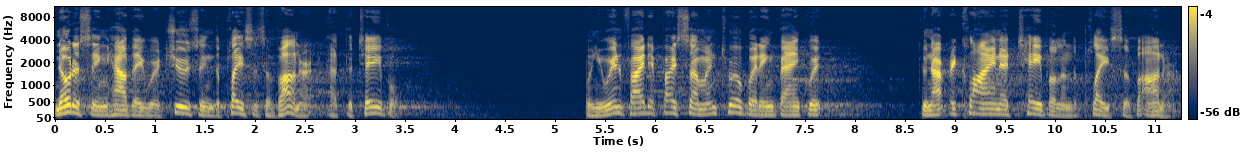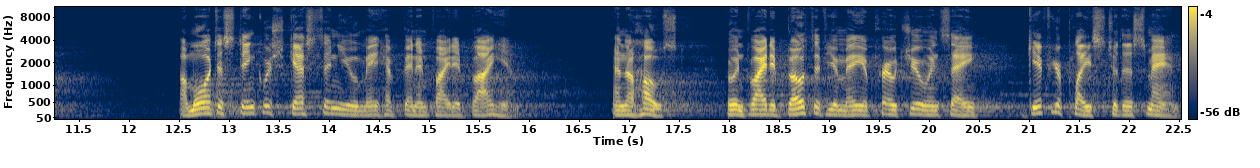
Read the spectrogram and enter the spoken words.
noticing how they were choosing the places of honor at the table. When you are invited by someone to a wedding banquet, do not recline at table in the place of honor. A more distinguished guest than you may have been invited by him, and the host who invited both of you may approach you and say, Give your place to this man.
